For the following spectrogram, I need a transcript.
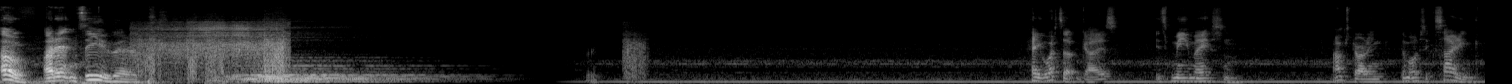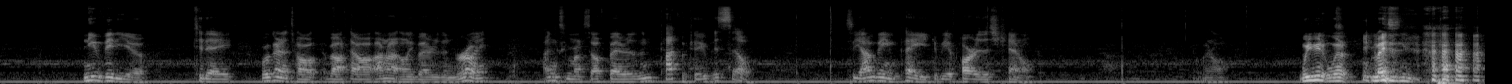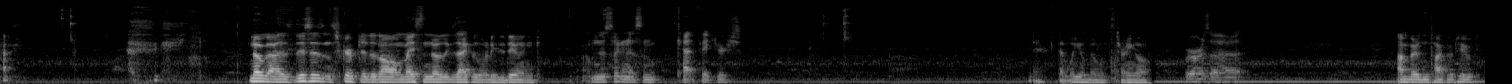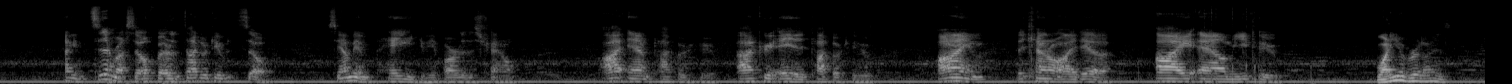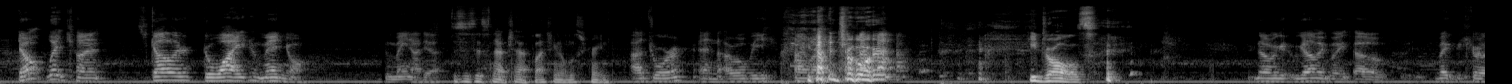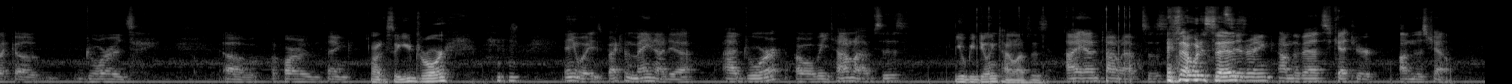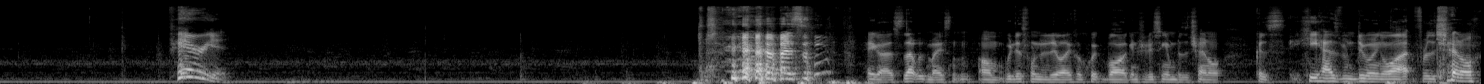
Oh, I didn't see you there. Hey, what's up, guys? It's me, Mason. I'm starting the most exciting new video. Today, we're going to talk about how I'm not only better than Roy, I consider myself better than TacoTube itself. See, I'm being paid to be a part of this channel. It went. What do you mean? Mason. no, guys, this isn't scripted at all. Mason knows exactly what he's doing. I'm just looking at some cat pictures. There, that way you'll know when it's turning off. Where's that? I'm better than Taco Tube. I consider myself better than TacoTube itself. See, I'm being paid to be a part of this channel. I am TacoTube. I created TacoTube. I'm the channel idea. I am YouTube. Why do you have red eyes? Don't witch hunt Scholar Dwight Manuel. The main idea. This is his Snapchat flashing on the screen. A drawer, and I will be. A drawer. He draws. no, we, we gotta make my uh, make sure like a drawer is uh, a part of the thing. Alright, so you drawer. Anyways, back to the main idea. A drawer. I will be time lapses. You'll be doing time lapses. I am time lapses. Is that what it says? Considering I'm the best sketcher on this channel. Period. hey guys, so that was Mason. Um, we just wanted to do like a quick vlog introducing him to the channel because he has been doing a lot for the channel.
